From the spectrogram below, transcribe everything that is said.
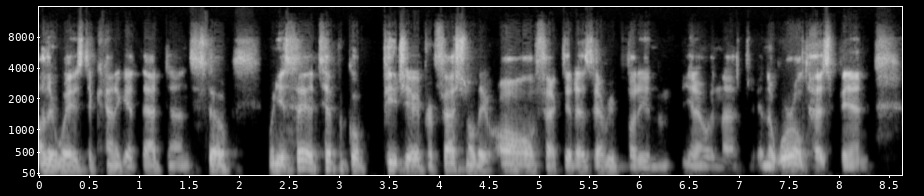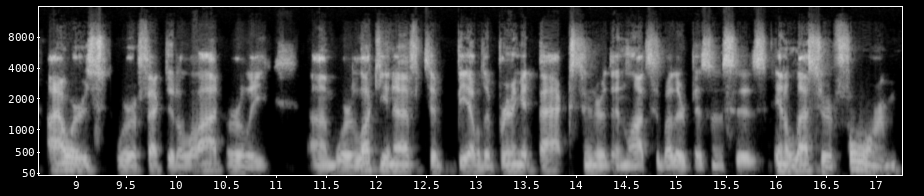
other ways to kind of get that done. So when you say a typical PGA professional, they're all affected as everybody in the, you know in the in the world has been. Ours were affected a lot early. Um, we're lucky enough to be able to bring it back sooner than lots of other businesses in a lesser form.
